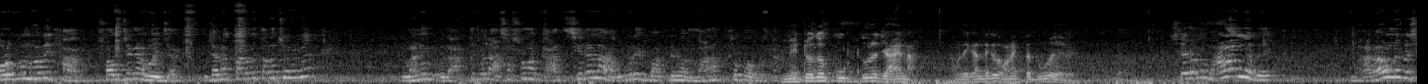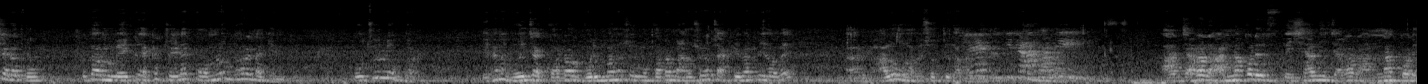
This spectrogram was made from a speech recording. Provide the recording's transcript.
ওরকম ভাবেই থাক সব জায়গায় হয়ে যাক। যারা পারবে তারা চলবে। মানে রাত্রিবেলা আসার সময় কাজ ছেড়ে না ওরে বাপরে বাপ মারাত্মক অবস্থা। মেট্রো তো খুব দূরে যায় না আমাদের এখান থেকে তো অনেকটা দূরে যাবে। সেরকম ভাড়াও নেবে ভাড়াও নেবে সেরকম মেট্রো একটা ট্রেনে কম লোক ধরে না কিন্তু। প্রচুর লোক ধরে। এখানে হয়ে যাক কটা গরিব মানুষ এবং কটা মানুষেরও চাকরি বাকরি হবে আর ভালো হবে সত্যি কথা বলতে। ভালো। আর যারা রান্না করে স্পেশালি যারা রান্না করে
